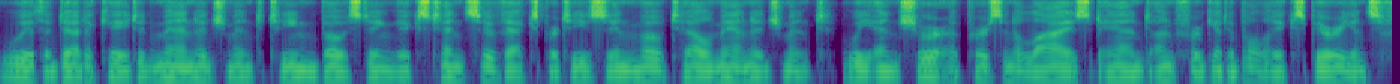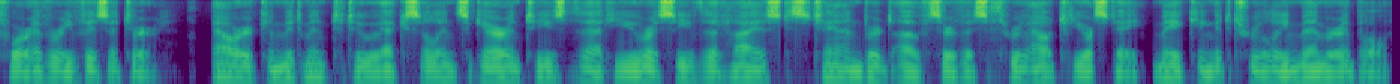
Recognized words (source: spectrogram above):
With a dedicated management team boasting extensive expertise in motel management, we ensure a personalized and unforgettable experience for every visitor. Our commitment to excellence guarantees that you receive the highest standard of service throughout your stay, making it truly memorable.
